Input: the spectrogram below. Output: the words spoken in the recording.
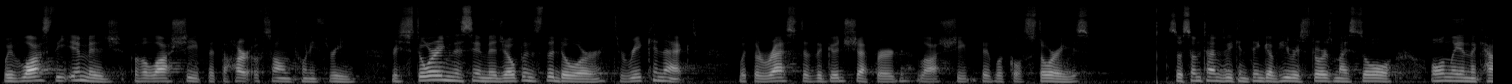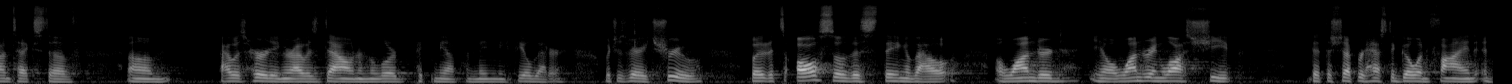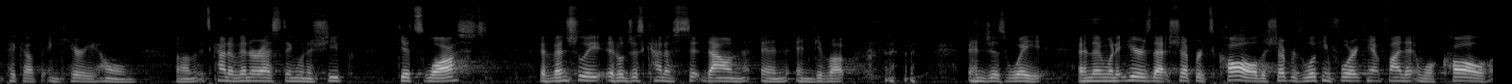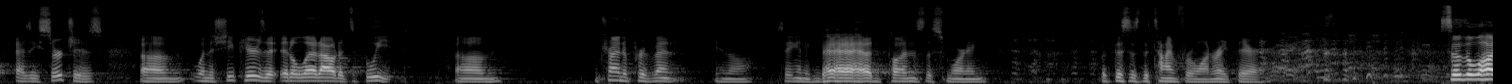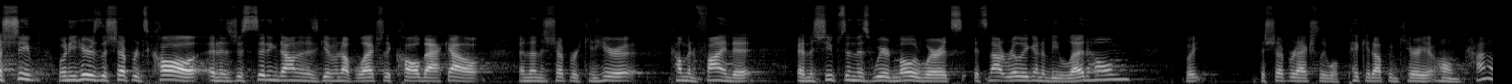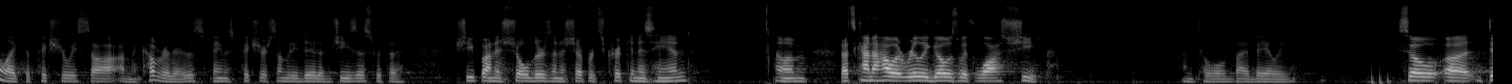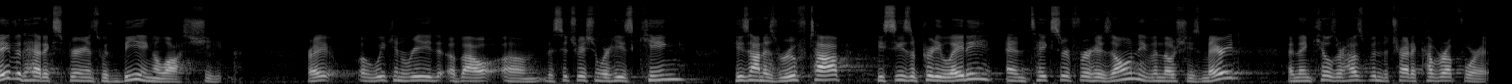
We've lost the image of a lost sheep at the heart of Psalm 23. Restoring this image opens the door to reconnect with the rest of the Good Shepherd, lost sheep biblical stories. So sometimes we can think of He restores my soul only in the context of um, I was hurting or I was down and the Lord picked me up and made me feel better, which is very true. But it's also this thing about a wandered, you know, a wandering lost sheep that the shepherd has to go and find and pick up and carry home. Um, it's kind of interesting when a sheep gets lost, eventually it'll just kind of sit down and, and give up and just wait. And then when it hears that shepherd's call, the shepherd's looking for it, can't find it, and will call as he searches. Um, when the sheep hears it, it'll let out its bleat. Um, I'm trying to prevent, you know, saying any bad puns this morning, but this is the time for one right there. so the lost sheep, when he hears the shepherd's call and is just sitting down and is given up, will actually call back out, and then the shepherd can hear it, come and find it, and the sheep's in this weird mode where it's, it's not really going to be led home, but the shepherd actually will pick it up and carry it home. Kind of like the picture we saw on the cover there. This famous picture somebody did of Jesus with a sheep on his shoulders and a shepherd's crook in his hand. Um, that's kind of how it really goes with lost sheep, I'm told by Bailey. So uh, David had experience with being a lost sheep, right? Uh, we can read about um, the situation where he's king He's on his rooftop. He sees a pretty lady and takes her for his own, even though she's married, and then kills her husband to try to cover up for it.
